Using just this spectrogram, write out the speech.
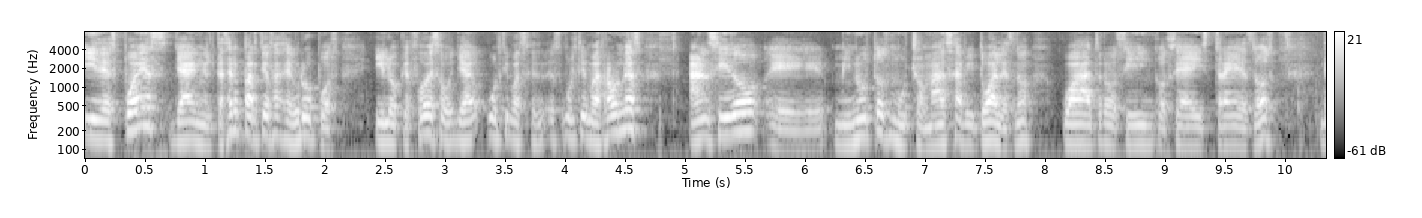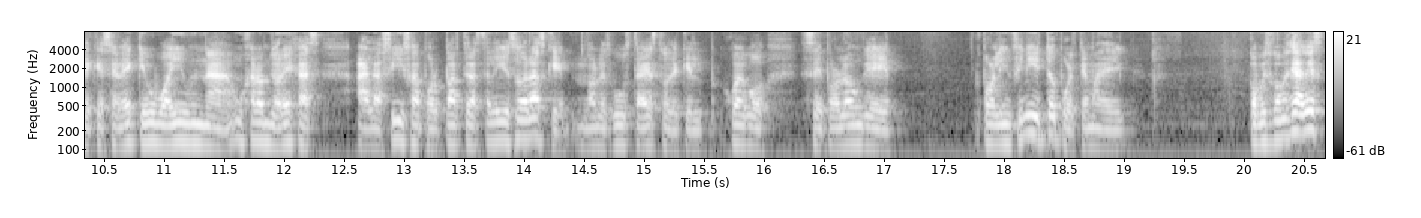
Y después, ya en el tercer partido fase de grupos y lo que fue eso, ya últimas, últimas rondas, han sido eh, minutos mucho más habituales, ¿no? 4, 5, 6, 3, 2, de que se ve que hubo ahí una, un jalón de orejas a la FIFA por parte de las televisoras, que no les gusta esto de que el juego se prolongue por el infinito, por el tema de comerciales.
